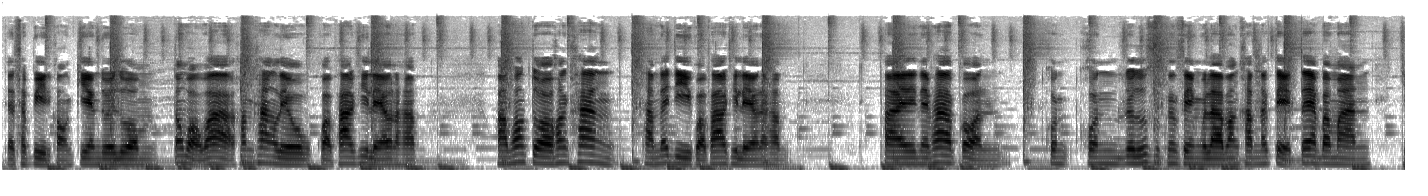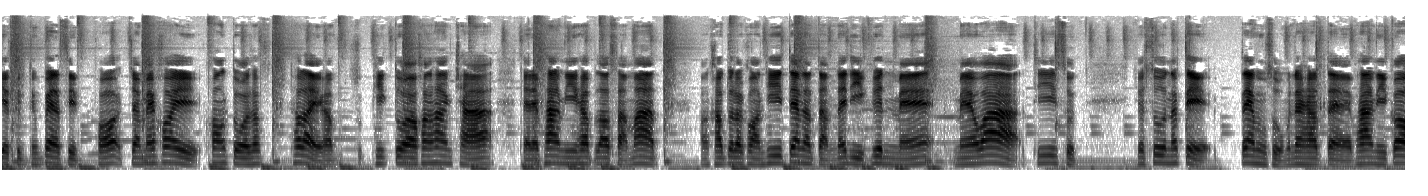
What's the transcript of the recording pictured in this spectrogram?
แต่ speed ของเกมโดยรวมต้องบอกว่าค่อนข้างเร็วกว่าภาคที่แล้วนะครับ ความคล่องตัวค่อนข้างทำได้ดีกว่าภาคที่แล้วนะครับ ภายในภาคก่อนคนคนจะรู้สึกเซ็งเวลาบังคับนักเตะแต้มประมาณ 70-80 เพราะจะไม่ค่อยคล่องตัวเท่าไหร่ครับพลิกตัวค่อนข้างช้า แต่ในภาคนี้ครับเราสามารถบังคับตัวละครที่แต้มต่ำๆได้ดีขึ้นแม้ แม้ว่าที่สุด จะสู้นักเตะแต้มสูงๆไม่ได้ครับ แต่ภาคนี้ก็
